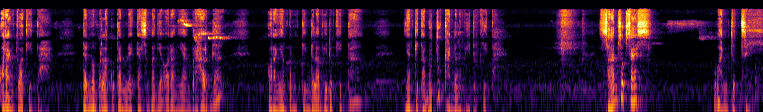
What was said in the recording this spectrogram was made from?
orang tua kita dan memperlakukan mereka sebagai orang yang berharga, orang yang penting dalam hidup kita, yang kita butuhkan dalam hidup kita. Salam sukses. One, two, three.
